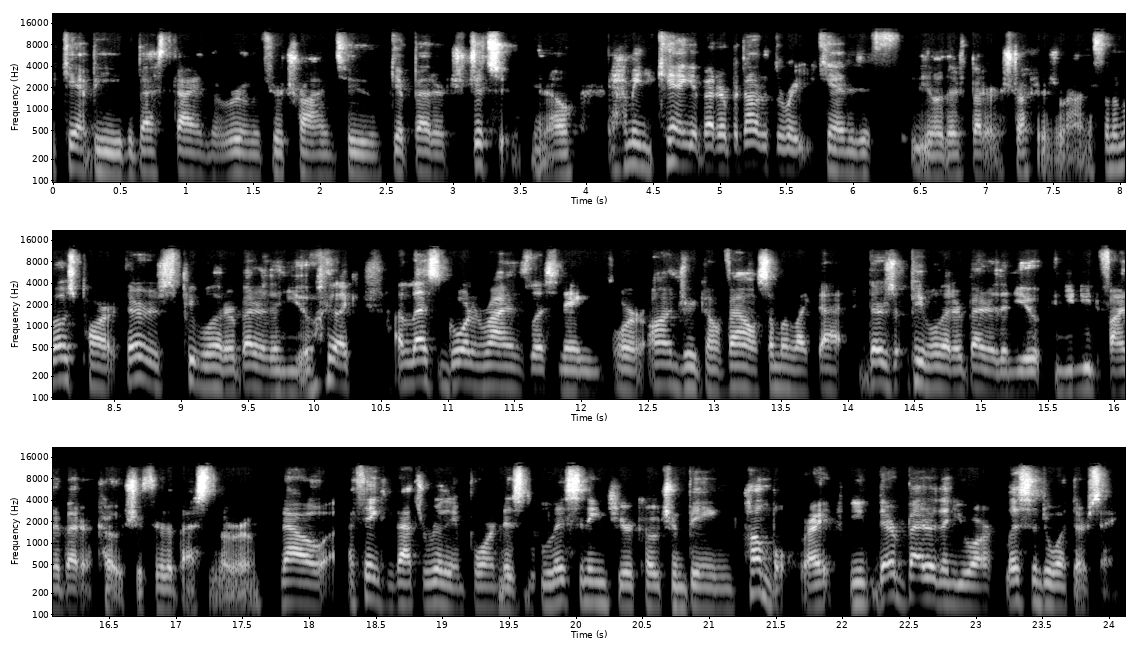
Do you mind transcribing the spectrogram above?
you can't be the best guy in the room if you're trying to get better at jiu-jitsu, you know. I mean, you can get better, but not at the rate you can if you know there's better instructors around. And for the most part, there's people that are better than you. like unless Gordon Ryan's listening or Andre Galvão, someone like that, there's people that are better than you, and you need to find a better coach if you're the best in the room. Now, I think that's really important is listening to your coach and being humble, right? You, they're better than you are. Listen to what they're saying.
